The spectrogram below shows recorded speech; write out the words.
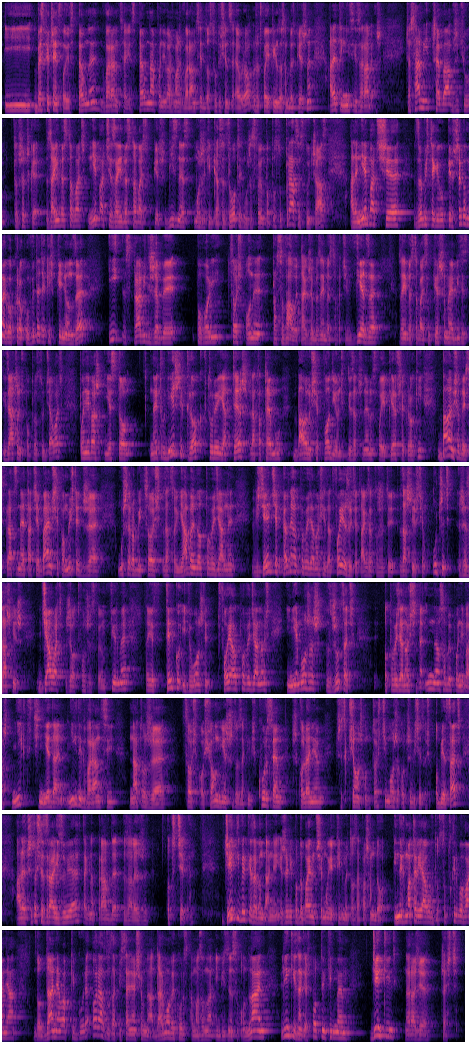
I bezpieczeństwo jest pełne, gwarancja jest pełna, ponieważ masz gwarancję do 100 tysięcy euro, że Twoje pieniądze są bezpieczne, ale Ty nic nie zarabiasz. Czasami trzeba w życiu troszeczkę zainwestować, nie bać się zainwestować w swój pierwszy biznes, może kilkaset złotych, może swoją po prostu pracę, swój czas, ale nie bać się zrobić takiego pierwszego mego kroku, wydać jakieś pieniądze i sprawić, żeby powoli coś one pracowały, tak, żeby zainwestować w wiedzę, zainwestować w swój pierwszy mały biznes i zacząć po prostu działać, ponieważ jest to najtrudniejszy krok, który ja też lata temu bałem się podjąć, gdy zaczynałem swoje pierwsze kroki. Bałem się odejść z pracy na etacie, bałem się pomyśleć, że muszę robić coś, za co ja będę odpowiedzialny. Wzięcie pełnej odpowiedzialności za Twoje życie, tak, za to, że Ty zaczniesz się uczyć, że zaczniesz działać, że otworzysz swoją firmę, to jest tylko i wyłącznie Twoja odpowiedzialność i nie możesz zrzucać odpowiedzialności na inne osoby, ponieważ nikt Ci nie da nigdy gwarancji na to, że coś osiągniesz, czy to z jakimś kursem, szkoleniem, czy z książką. Ktoś Ci może oczywiście coś obiecać, ale czy to się zrealizuje, tak naprawdę zależy od Ciebie. Dzięki wielkie za oglądanie. Jeżeli podobają Ci się moje filmy, to zapraszam do innych materiałów, do subskrybowania, do dania łapki w górę oraz do zapisania się na darmowy kurs Amazona i biznesu online. Linki znajdziesz pod tym filmem. Dzięki, na razie, cześć.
